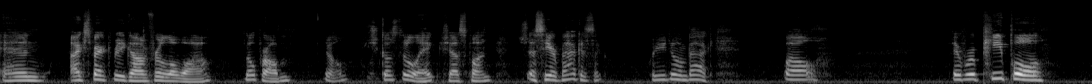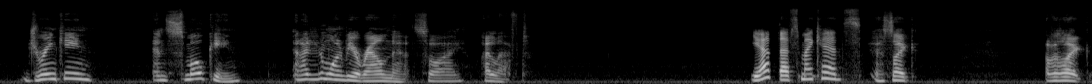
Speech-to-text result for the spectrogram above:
and I expect her to be gone for a little while. No problem. You know, she goes to the lake. She has fun. I see her back. It's like, what are you doing back? Well, there were people drinking and smoking, and I didn't want to be around that, so I I left. Yep, that's my kids. It's like, I was like,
